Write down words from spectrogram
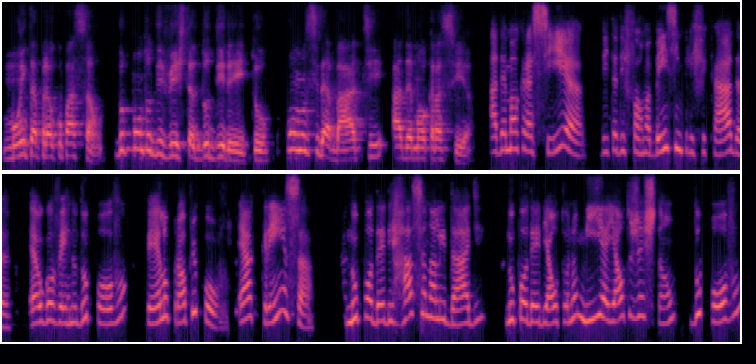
muita preocupação. Do ponto de vista do direito, como se debate a democracia? A democracia, dita de forma bem simplificada, é o governo do povo pelo próprio povo. É a crença no poder de racionalidade, no poder de autonomia e autogestão do povo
